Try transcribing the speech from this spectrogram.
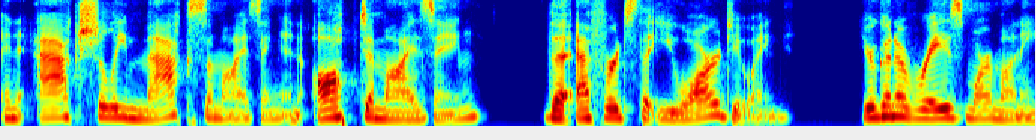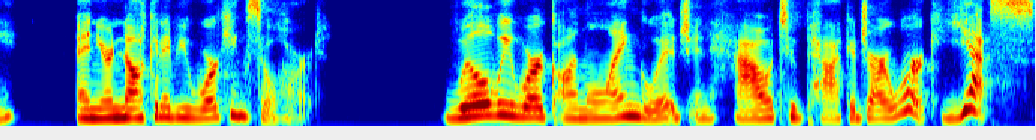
and actually maximizing and optimizing the efforts that you are doing, you're going to raise more money and you're not going to be working so hard. Will we work on language and how to package our work? Yes.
